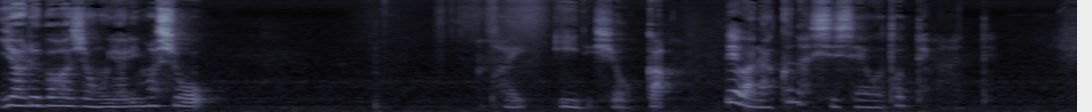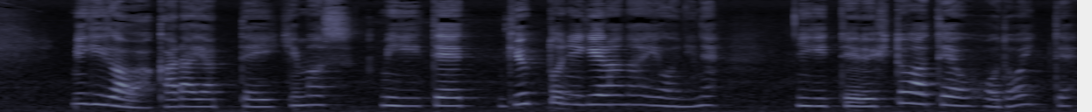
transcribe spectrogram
やるバージョンをやりましょう。はいいいでしょうか。では楽な姿勢をとってもらって右側からやっていきます。右手ぎゅっと握らないようにね。握っている人は手をほどいて。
